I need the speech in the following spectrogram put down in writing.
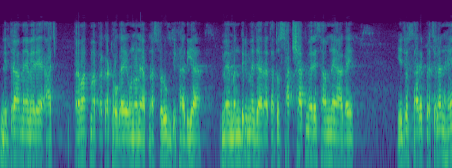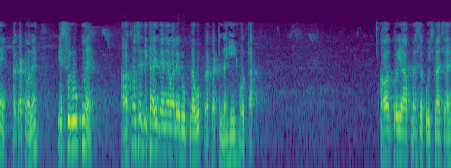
निद्रा में मेरे आज परमात्मा प्रकट हो गए, उन्होंने अपना स्वरूप दिखा दिया। मैं मंदिर में जा रहा था तो साक्षात मेरे सामने आ गए। ये जो सारे प्रचलन है प्रकट होने, इस रूप में, आँखों से दिखाई देने वाले रूप में वो प्रकट नहीं होता। और कोई आप में से पूछना चाहे,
